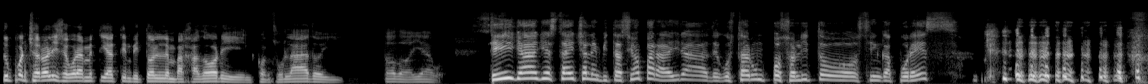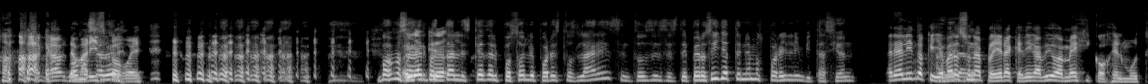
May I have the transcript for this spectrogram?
Tú, Poncharoli, seguramente ya te invitó el embajador y el consulado y todo allá, güey. Sí, ya, ya está hecha la invitación para ir a degustar un pozolito singapurés. de marisco, güey. Vamos a ver qué pero- tal les queda el pozole por estos lares. Entonces, este, pero sí, ya tenemos por ahí la invitación. Estaría lindo que A llevaras ver. una playera que diga Viva México, Helmut.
